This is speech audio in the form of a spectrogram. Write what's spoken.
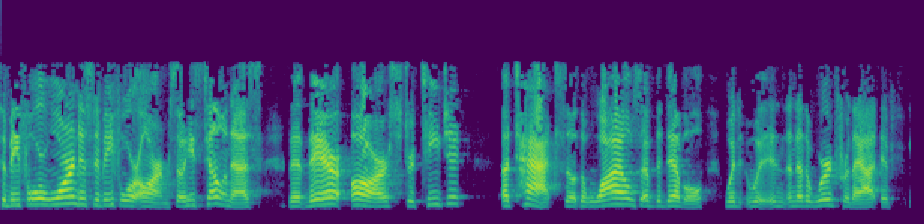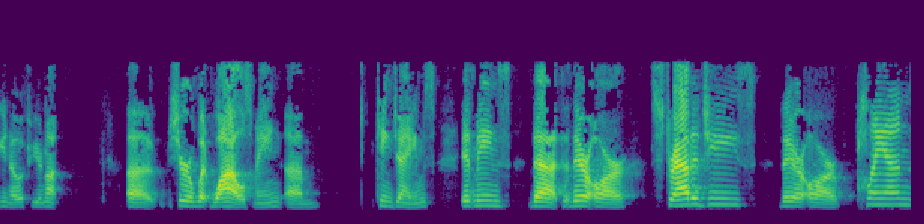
to be forewarned is to be forearmed. So he's telling us that there are strategic attacks, so the wiles of the devil would, would another word for that, if, you know, if you're not, uh, sure what wiles mean, um, King James, it means that there are strategies, there are plans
